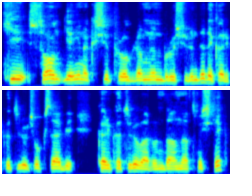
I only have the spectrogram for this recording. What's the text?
ki son yayın akışı programının broşüründe de karikatürü, çok güzel bir karikatürü var, onu da anlatmıştık.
